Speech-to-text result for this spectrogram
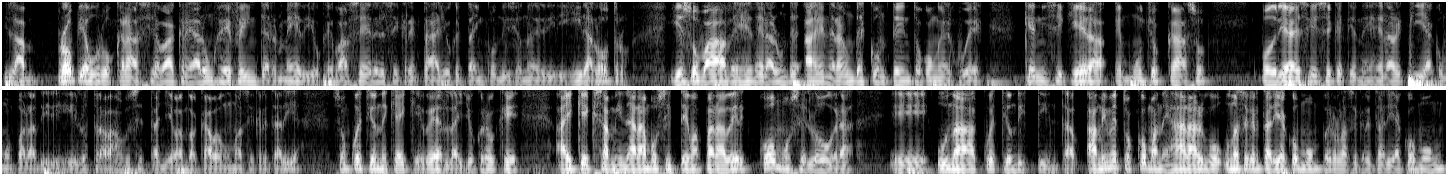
la propia burocracia va a crear un jefe intermedio que va a ser el secretario que está en condiciones de dirigir al otro. Y eso va a, generar un, a generar un descontento con el juez que ni siquiera en muchos casos podría decirse que tiene jerarquía como para dirigir los trabajos que se están llevando a cabo en una secretaría. Son cuestiones que hay que verla y yo creo que hay que examinar ambos sistemas para ver cómo se logra eh, una cuestión distinta. A mí me tocó manejar algo, una secretaría común, pero la secretaría común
